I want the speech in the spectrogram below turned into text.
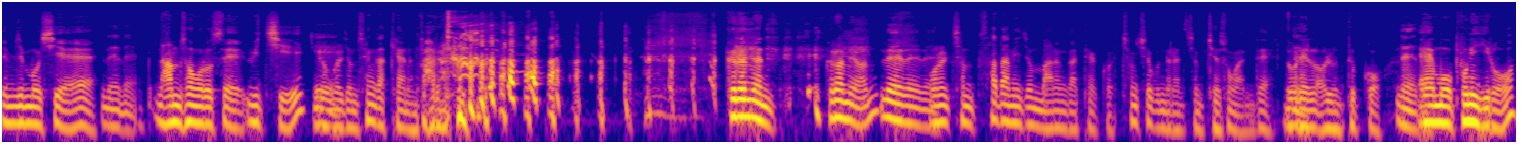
임진모 씨의 네네. 남성으로서의 위치 이런 예. 걸좀 생각해 하는 발언. 그러면 그러면 네네네. 오늘 참 사담이 좀 많은 것 같았고 청취자분들한테 좀 죄송한데 노래를 얼른 듣고 네네. 애모 분위기로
